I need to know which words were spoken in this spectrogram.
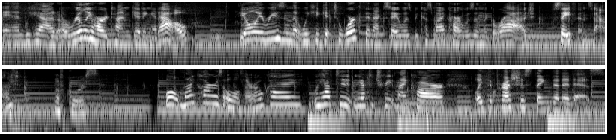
and we had a really hard time getting it out. The only reason that we could get to work the next day was because my car was in the garage, safe and sound. Of course. Well, my car is older, okay? We have to we have to treat my car like the precious thing that it is.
